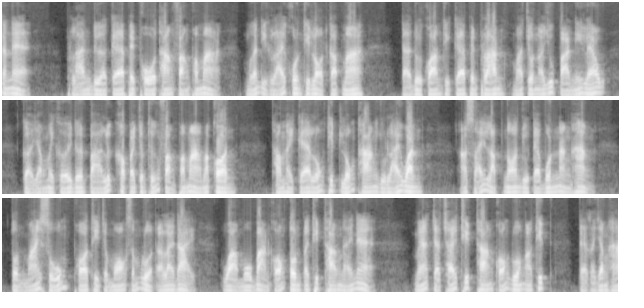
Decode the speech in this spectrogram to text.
กันแน่ พลานเดือแกไปโผล่ทางฝั่งพม่า เหมือนอีกหลายคนที่หลอดกลับมา แต่โดยความที่แกเป็นพลานมาจนอายุป่านนี้แล้ว ก็ยังไม่เคยเดินป่าลึกเข้าไปจนถึงฝั่งพม่ามาก่อนทำให้แกหลงทิศหลงทางอยู่หลายวัน อาศัยหลับนอนอยู่แต่บนนั่งห้างต้นไม้สูงพอที่จะมองสำรวจอะไรได้ ว่าหมู่บ้านของตนไปทิศทางไหนแน่ แม้จะใช้ทิศทางของดวงอาทิตย์ แต่ก็ยังหา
